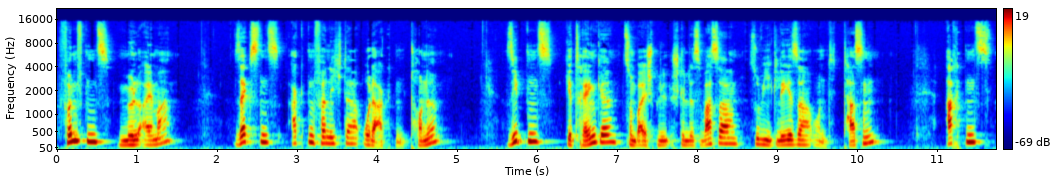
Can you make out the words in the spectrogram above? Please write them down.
Fünftens Mülleimer. Sechstens Aktenvernichter oder Aktentonne. Siebtens Getränke, zum Beispiel stilles Wasser sowie Gläser und Tassen. Achtens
